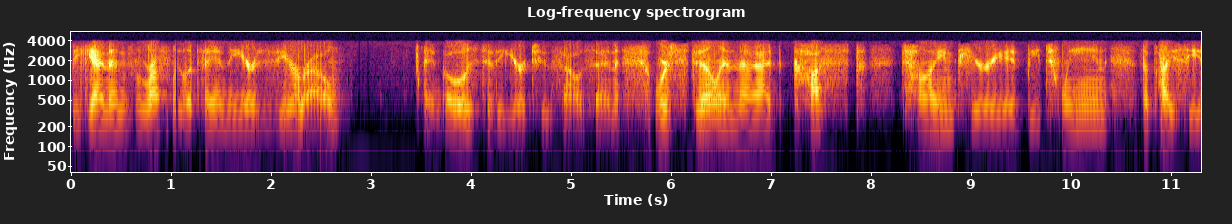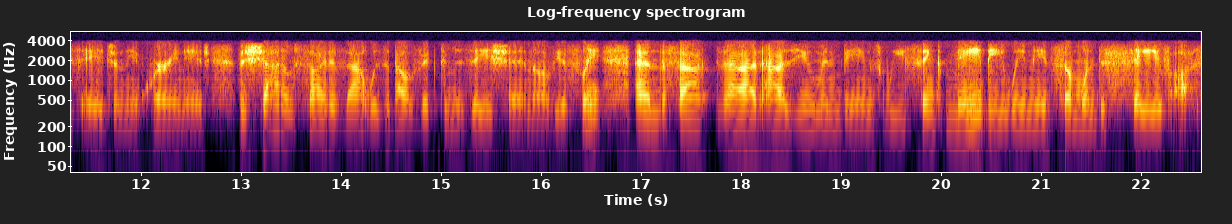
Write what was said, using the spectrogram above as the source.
began in roughly, let's say, in the year zero, and goes to the year 2000, we're still in that cusp time period between the Pisces age and the Aquarian age. The shadow side of that was about victimization, obviously, and the fact that as human beings, we think maybe we need someone to save us.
